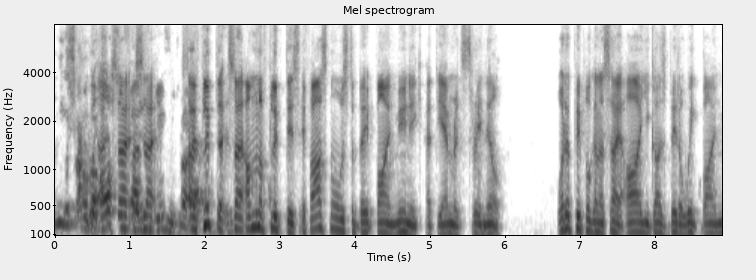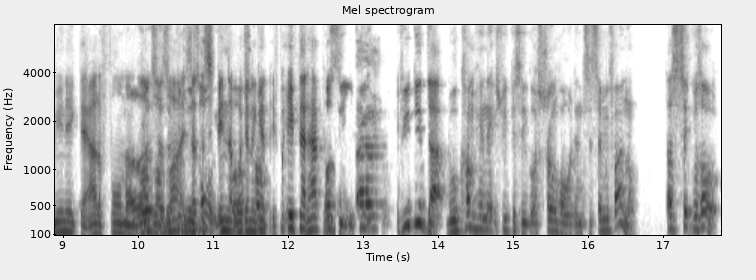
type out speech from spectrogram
English But language. So- Arsenal fans so- agree with. So flip it. So I'm going to flip this. If Arsenal was to beat Bayern Munich at the Emirates 3 0, what are people going to say? Oh, you guys beat a weak Bayern Munich. They're out of form. No, and blah, blah, is a blah. good Is that the spin You've that we're going to get? If, if that happens, Ozzy, if you, Um, if you did that, we'll come here next week and say you got a stronghold into semi final. That's a sick result.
